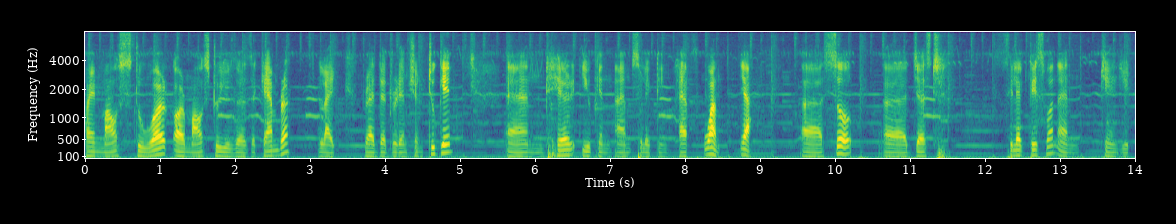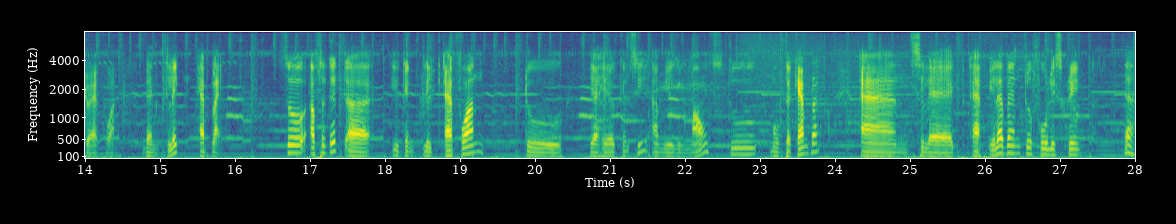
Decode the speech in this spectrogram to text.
when mouse to work or mouse to use as a camera like Red Dead Redemption 2 game. And here you can I am selecting F1 yeah. Uh, so uh, just select this one and change it to F1 then click apply. So after that uh, you can click F1 to yeah here you can see I'm using mouse to move the camera and select F11 to full screen. Yeah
